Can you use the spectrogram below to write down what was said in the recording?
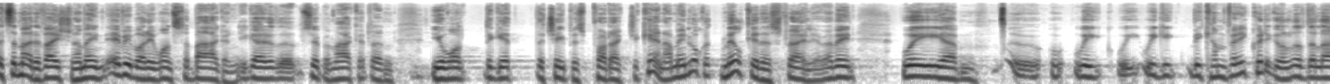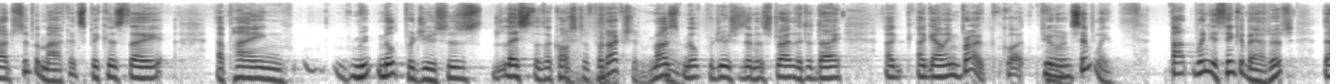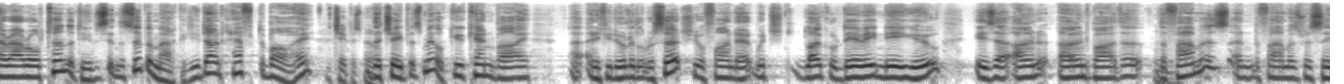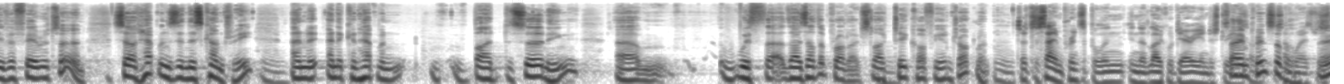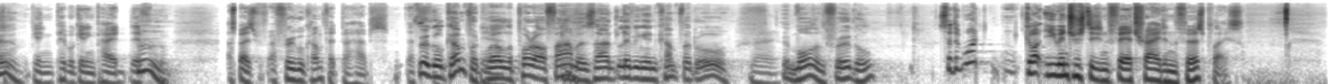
it's a motivation. I mean, everybody wants to bargain. You go to the supermarket and you want to get the cheapest product you can. I mean, look at milk in Australia. I mean, we um, we, we we become very critical of the large supermarkets because they are paying m- milk producers less than the cost of production. Most milk producers in Australia today are, are going broke, quite pure and simply. But when you think about it, there are alternatives in the supermarket. You don't have to buy The cheapest milk. the cheapest milk. You can buy, uh, and if you do a little research, you'll find out which local dairy near you is uh, owned, owned by the, the farmers, and the farmers receive a fair return. So it happens in this country, and, it, and it can happen by discerning. Um, with uh, those other products like tea, coffee, and chocolate. Mm, So it's the same principle in, in the local dairy industry. Same in some, principle, Some ways, just yeah. getting people getting paid. Their, I suppose a frugal comfort, perhaps. That's Frugal comfort. yeah. Well, the poor old farmers aren't living in comfort at all. No. More than frugal. So, then what got you interested in fair trade in the first place?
